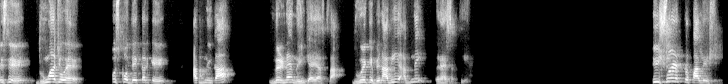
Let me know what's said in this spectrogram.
इसलिए धुआँ जो है, उसको देख करके अग्नि का निर्णय नहीं किया जा सकता। धुएँ के बिना भी अग्नि रह सकती है। ईश्वर कृपालेश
